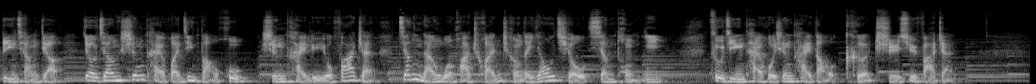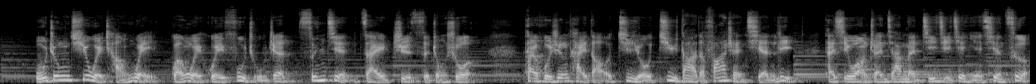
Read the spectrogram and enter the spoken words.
并强调要将生态环境保护、生态旅游发展、江南文化传承的要求相统一，促进太湖生态岛可持续发展。吴中区委常委、管委会副主任孙健在致辞中说。太湖生态岛具有巨大的发展潜力，他希望专家们积极建言献策，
